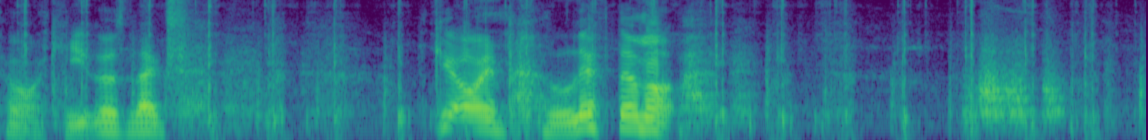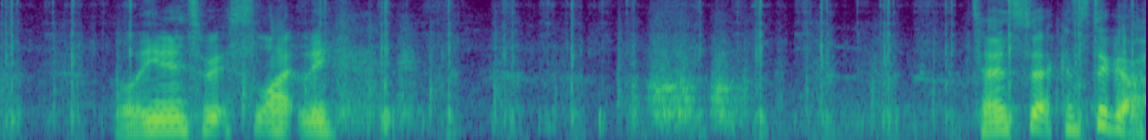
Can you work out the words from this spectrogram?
Come on, keep those legs going. Lift them up. Lean into it slightly. 10 seconds to go.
